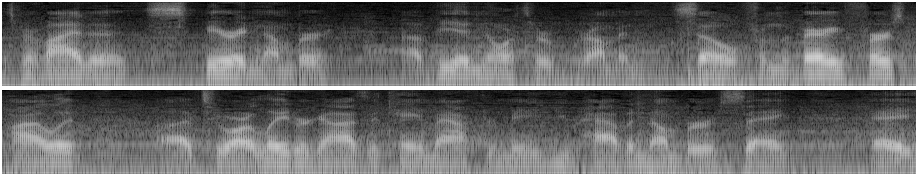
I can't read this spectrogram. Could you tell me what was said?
is provided a spirit number uh, via Northrop Grumman. So from the very first pilot uh, to our later guys that came after me, you have a number saying, hey,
